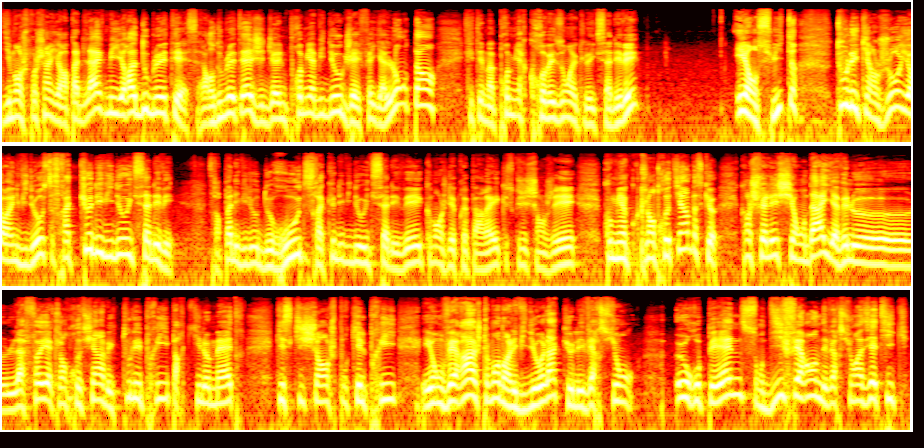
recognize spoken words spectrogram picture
Dimanche prochain, il n'y aura pas de live, mais il y aura WTS. Alors WTS, j'ai déjà une première vidéo que j'avais fait il y a longtemps, qui était ma première crevaison avec le XADV. Et ensuite, tous les 15 jours, il y aura une vidéo, ce sera que des vidéos XADV. Ce sera pas des vidéos de route, ce sera que des vidéos XADV, comment je l'ai préparé, qu'est-ce que j'ai changé, combien coûte l'entretien, parce que quand je suis allé chez Honda, il y avait la feuille avec l'entretien, avec tous les prix par kilomètre, qu'est-ce qui change, pour quel prix, et on verra justement dans les vidéos là que les versions européennes sont différentes des versions asiatiques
